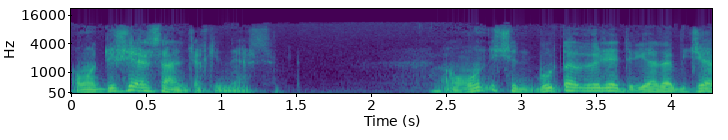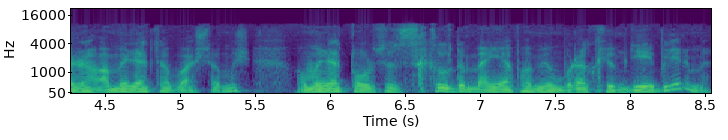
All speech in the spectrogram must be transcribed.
Ama düşerse ancak inersin. Ama onun için burada öyledir. Ya da bir cerrah ameliyata başlamış. Ameliyatın ortası sıkıldım ben yapamıyorum bırakıyorum diyebilir mi?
